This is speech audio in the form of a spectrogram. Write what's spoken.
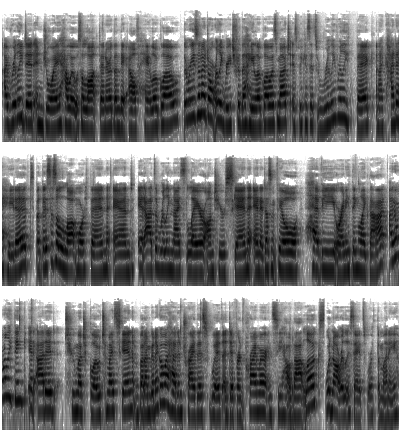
I really did enjoy how it was a lot thinner than the e.l.f. Halo Glow. The reason I don't really reach for the Halo Glow as much is because it's really, really thick and I kind of hate it. But this is a lot more thin and it adds a really nice layer onto your skin and it doesn't feel heavy or anything like that. I don't really think it added too much glow to my skin, but I'm gonna go ahead and try this with a different primer and see how that looks. Would not really say it's worth the money.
